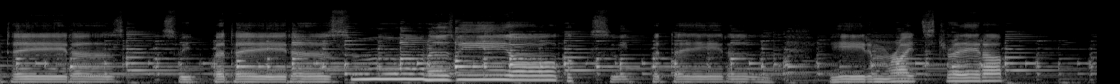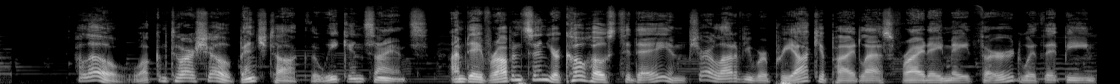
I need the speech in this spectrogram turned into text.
potatoes, sweet potatoes. Soon as we all cook sweet potatoes, eat 'em right straight up. Hello, welcome to our show, Bench Talk, the week in science. I'm Dave Robinson, your co host today, and I'm sure a lot of you were preoccupied last Friday, May 3rd, with it being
